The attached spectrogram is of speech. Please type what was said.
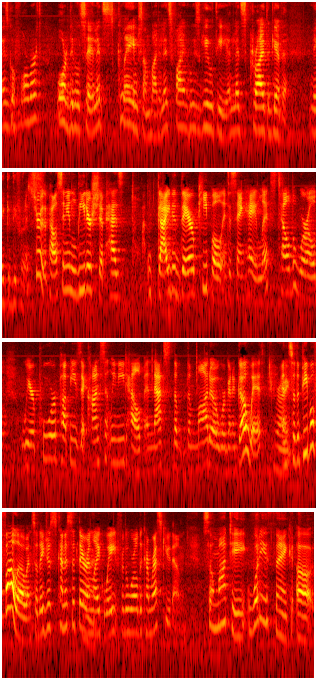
Let's go forward," or they will say, "Let's claim somebody. Let's find who is guilty, and let's cry together, make a difference." It's true. The Palestinian leadership has guided their people into saying, "Hey, let's tell the world." We're poor puppies that constantly need help and that's the, the motto we're going to go with right. and so the people follow and so they just kind of sit there right. and like wait for the world to come rescue them so mati what do you think uh,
